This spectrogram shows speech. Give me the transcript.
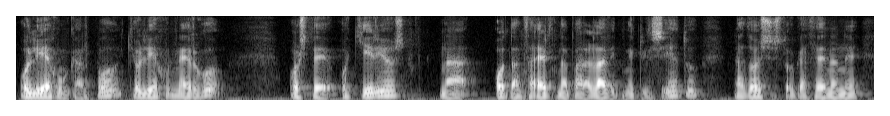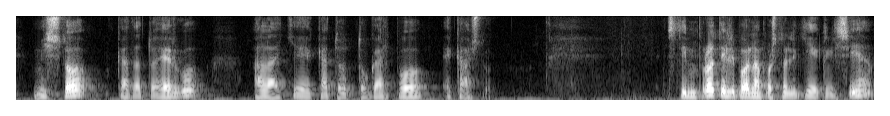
όλοι έχουν καρπό και όλοι έχουν έργο ώστε ο Κύριος να, όταν θα έρθει να παραλάβει την Εκκλησία Του να δώσει στον καθέναν μισθό κατά το έργο αλλά και κατά τον καρπό εκάστου. Στην πρώτη λοιπόν Αποστολική Εκκλησία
